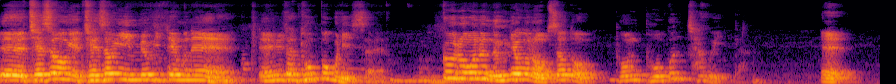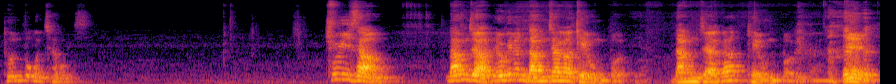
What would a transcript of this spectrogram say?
예, 재성이 재성이 인묘기 때문에 예, 일단 돈복은 있어요. 끌어오는 능력은 없어도 돈복은 차고 있다. 예, 돈복은 차고 있어. 주의사항 남자 여기는 남자가 개운법이야. 남자가 개운법이다. 예,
